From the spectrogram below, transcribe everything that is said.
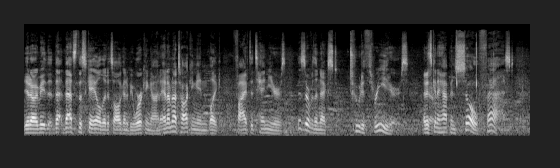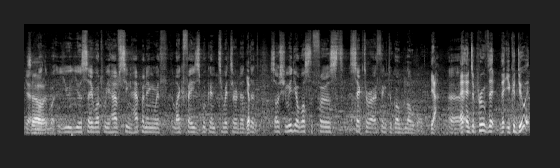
you know, I mean, that, that's the scale that it's all going to be working on. And I'm not talking in like five to 10 years. This is over the next two to three years. And it's Yeah. going to happen so fast. Yeah, so, but, but you, you say what we have seen happening with like Facebook and Twitter that, Yep. that social media was the first sector I think to go global. yeah. Uh, and, and to prove that, that you could do it.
